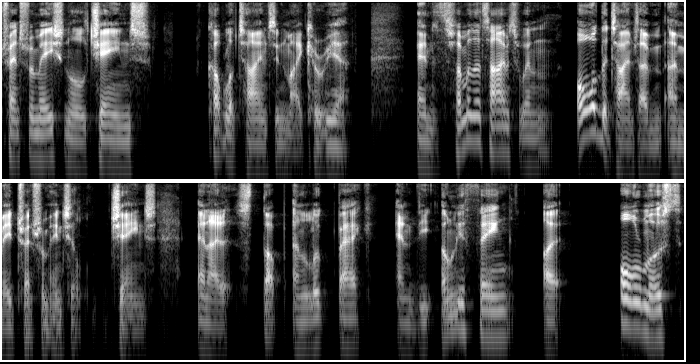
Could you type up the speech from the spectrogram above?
transformational change a couple of times in my career. And some of the times when, all the times I've, I made transformational change, and I stop and look back, and the only thing I almost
